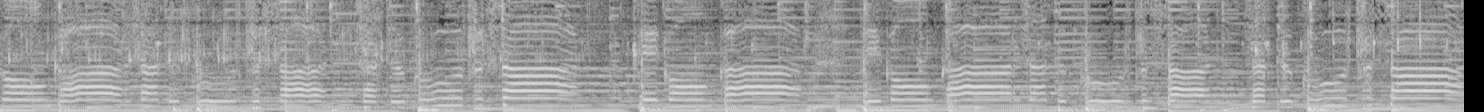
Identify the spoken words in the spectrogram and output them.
kongkar Satu kur prasad Satu kur prasad Ekongkar Ekongkar Satu kur prasad Satu kur prasad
